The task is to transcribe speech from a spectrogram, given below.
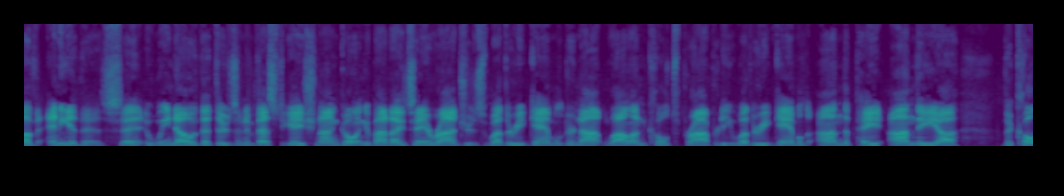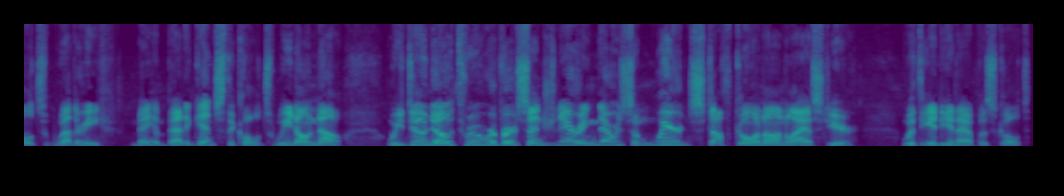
of any of this? Uh, we know that there's an investigation ongoing about Isaiah Rodgers, whether he gambled or not while on Colts property, whether he gambled on the pay, on the uh, the Colts, whether he may have bet against the Colts. We don't know. We do know through reverse engineering there was some weird stuff going on last year with the Indianapolis Colts,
